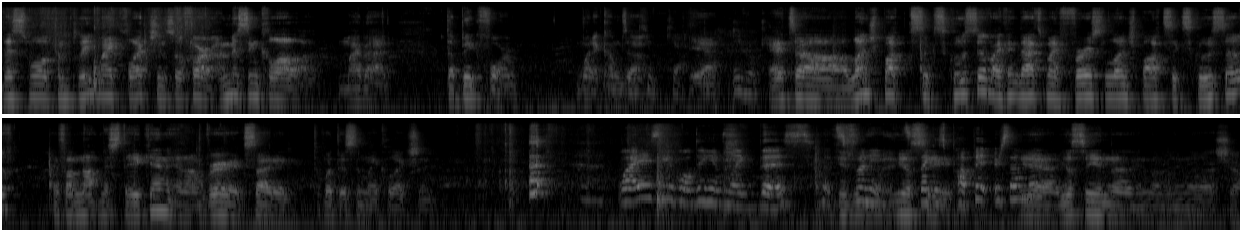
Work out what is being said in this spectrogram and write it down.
this will complete my collection so far. I'm missing Kilala. My bad. The big form when it comes out. Cute cat. Yeah. Evil cat. It's a lunchbox exclusive. I think that's my first lunchbox exclusive, if I'm not mistaken, and I'm very excited to put this in my collection. Why is he holding him like this? That's funny. you'll It's like his puppet or something. Yeah, you'll see in the in the in the show.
